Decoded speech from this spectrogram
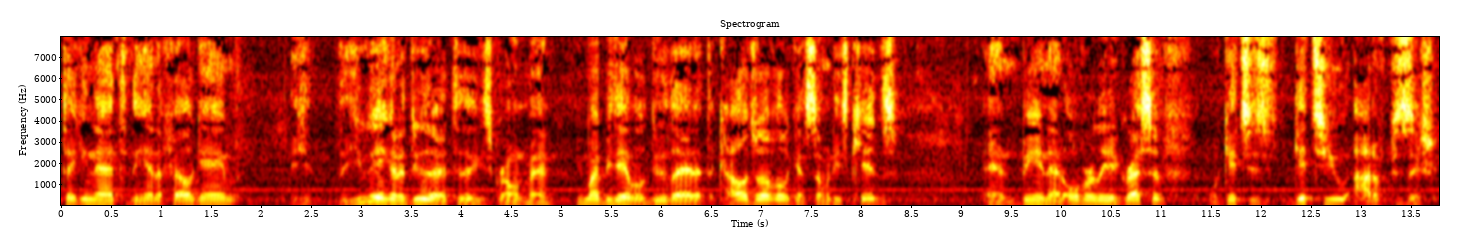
taking that to the NFL game, he, you ain't gonna do that to these grown men. You might be able to do that at the college level against some of these kids, and being that overly aggressive, what gets you gets you out of position.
